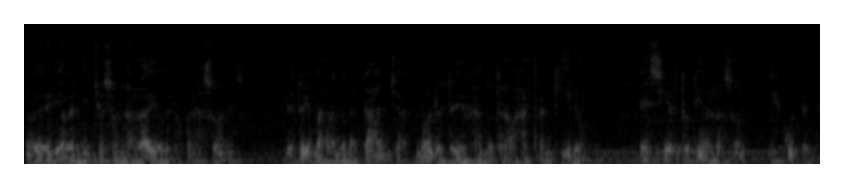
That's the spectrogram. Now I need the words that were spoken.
No debería haber dicho eso en la radio de los corazones. Le estoy embarrando en la cancha. No lo estoy dejando trabajar tranquilo. Es cierto, tiene razón. Discúlpeme.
